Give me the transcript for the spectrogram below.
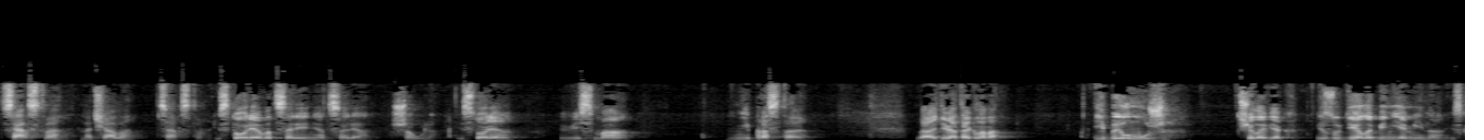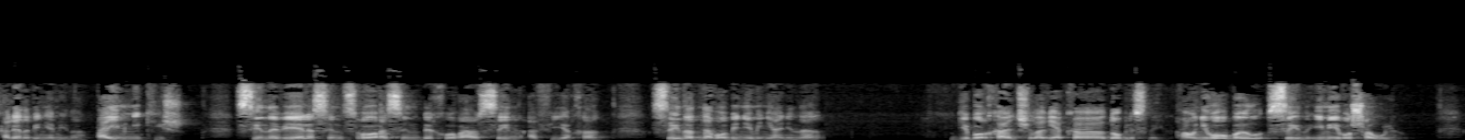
Царство, начало царства. История воцарения царя Шауля. История весьма непростая. Девятая глава. «И был муж, человек, из удела Беньямина, из колена Беньямина, по имени Киш, сын Авиэля, сын Црора, сын Бехура, сын Афьеха, сын одного беньяминянина, Гиборхаль, человек доблестный. А у него был сын, имя его Шауль,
